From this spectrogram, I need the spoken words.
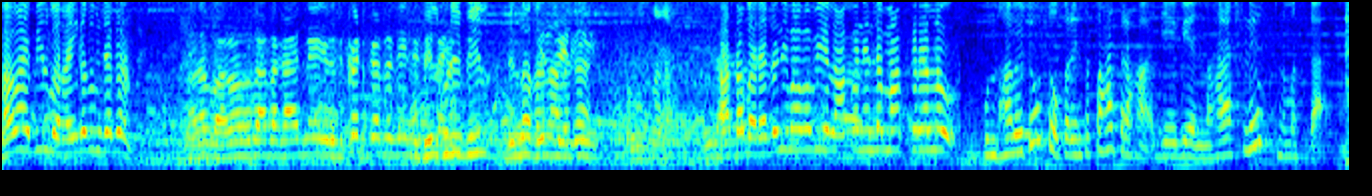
बाबा हे बिल भराय का तुमच्याकडं? आता भरवून आता काय नाही कट करणं नाही. बिल कुठे बिल? बिल. आता भरायचं नाही बाबा बिल आपण यांना माफ करायला लावू. पुन्हा भेटू. तोपर्यंत पाहत रहा. जे बी एन महाराष्ट्र न्यूज. नमस्कार.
